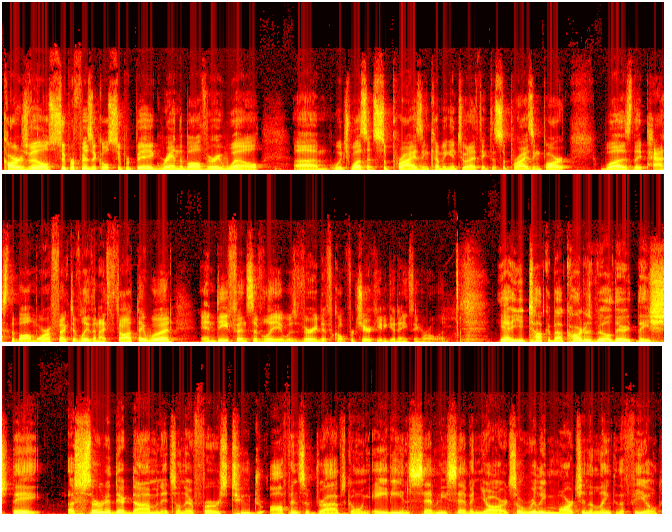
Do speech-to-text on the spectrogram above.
Cartersville super physical, super big, ran the ball very well, um, which wasn't surprising coming into it. I think the surprising part was they passed the ball more effectively than I thought they would, and defensively, it was very difficult for Cherokee to get anything rolling. Yeah, you talk about Cartersville. They they they asserted their dominance on their first two dr- offensive drives, going 80 and 77 yards. So really marching the length of the field,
